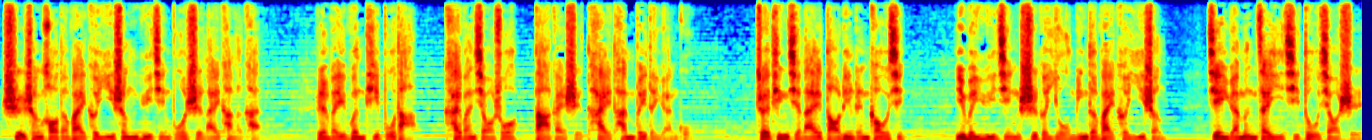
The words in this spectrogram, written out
赤城号的外科医生狱警博士来看了看，认为问题不大，开玩笑说大概是太贪杯的缘故。这听起来倒令人高兴，因为狱警是个有名的外科医生。舰员们在一起逗笑时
